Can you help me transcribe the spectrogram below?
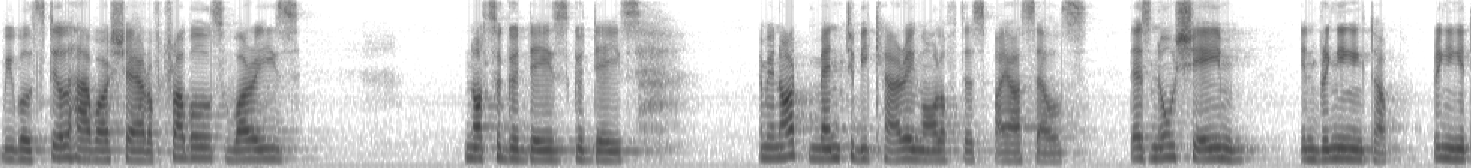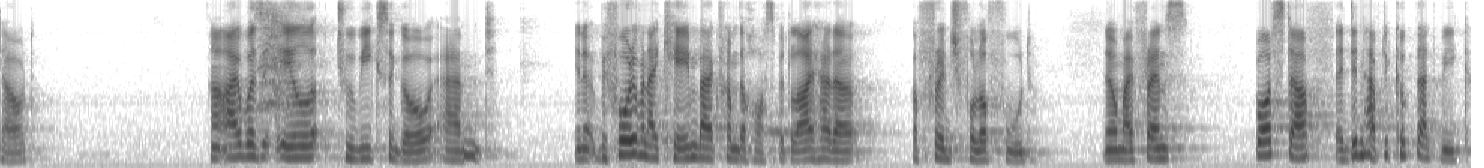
We will still have our share of troubles, worries, not so good days, good days. And we're not meant to be carrying all of this by ourselves. There's no shame in bringing it up, bringing it out. Now, I was ill two weeks ago, and you know, before even I came back from the hospital, I had a, a fridge full of food. You know, my friends brought stuff. I didn't have to cook that week,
